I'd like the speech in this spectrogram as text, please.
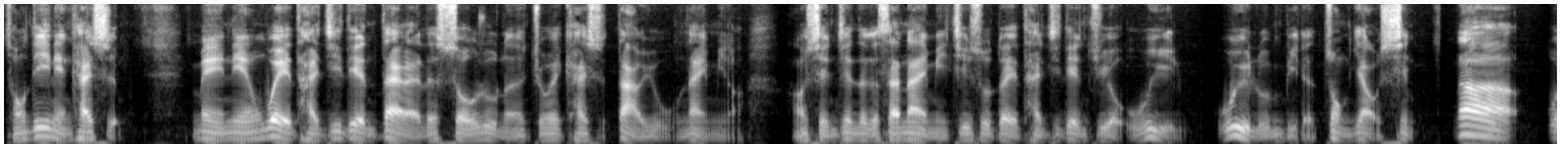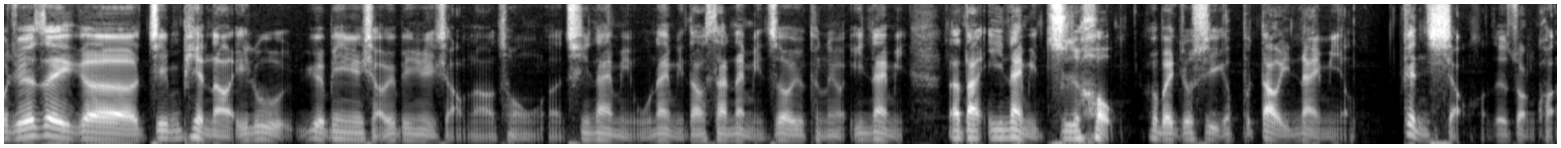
从第一年开始，每年为台积电带来的收入呢就会开始大于五纳米了。好，显见这个三纳米技术对台积电具有无与无与伦比的重要性。那我觉得这个晶片呢，一路越变越小，越变越小，然后从呃七纳米、五纳米到三纳米之后，有可能有一纳米。那当一纳米之后，会不会就是一个不到一纳米哦，更小这个状况？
